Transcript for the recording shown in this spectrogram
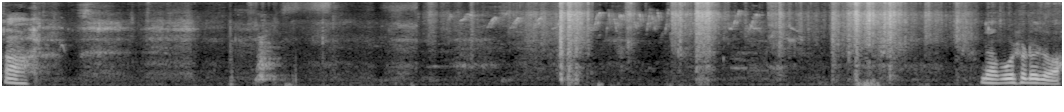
Ah. ના, પૂછડો જો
